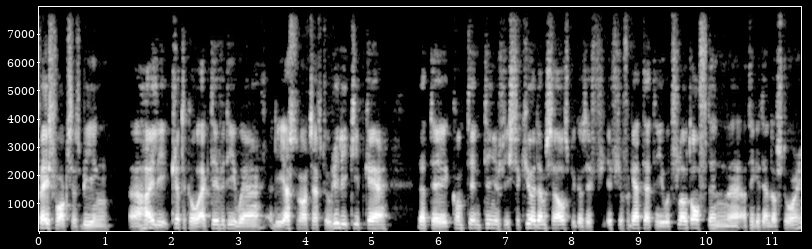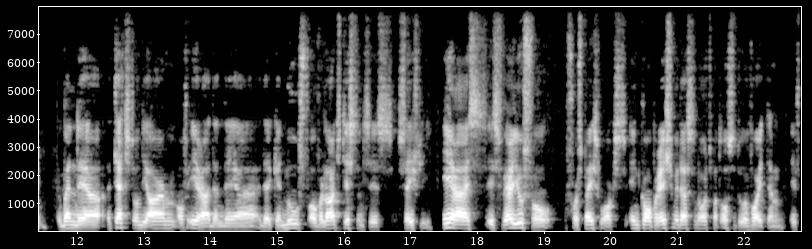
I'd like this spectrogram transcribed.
spacewalks as being a highly critical activity where the astronauts have to really keep care that they continuously secure themselves because if, if you forget that and you would float off, then uh, I think it's end of story. When they are attached on the arm of ERA, then they, are, they can move over large distances safely. ERA is, is very useful for spacewalks in cooperation with astronauts, but also to avoid them if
